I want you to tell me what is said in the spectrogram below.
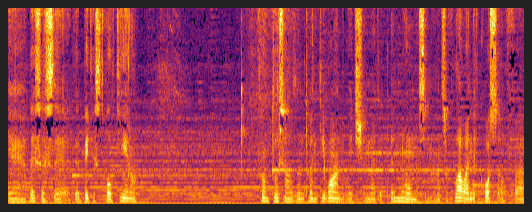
Yeah this is the, the biggest volcano from 2021 which emitted enormous amounts of lava in the course of uh,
